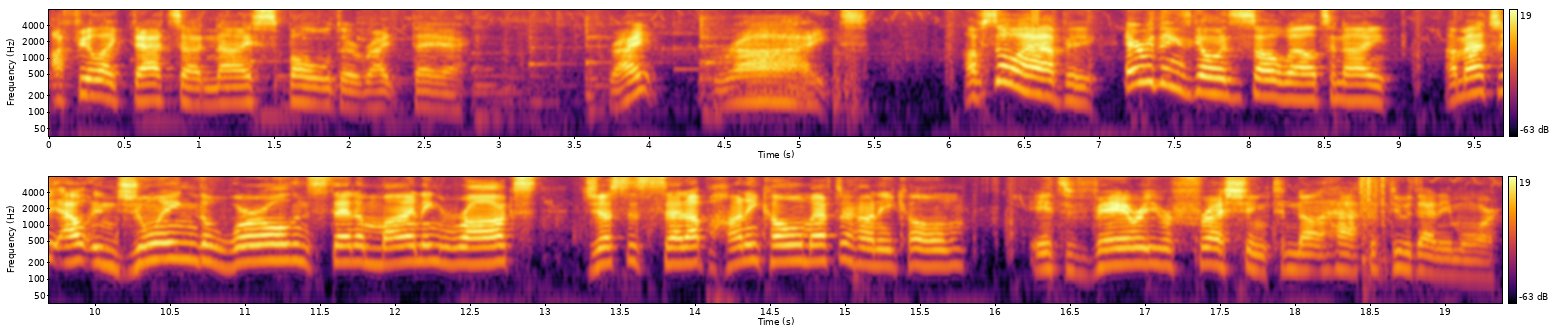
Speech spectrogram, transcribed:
I feel like that's a nice boulder right there. Right? Right. I'm so happy. Everything's going so well tonight. I'm actually out enjoying the world instead of mining rocks just to set up honeycomb after honeycomb. It's very refreshing to not have to do that anymore.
